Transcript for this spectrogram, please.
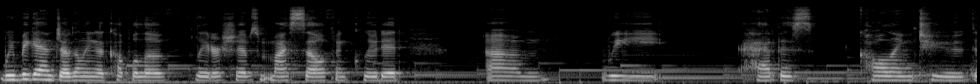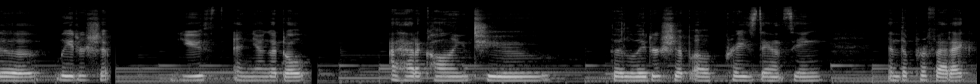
we began juggling a couple of leaderships, myself included. Um, we had this calling to the leadership, youth, and young adult I had a calling to the leadership of praise dancing and the prophetic.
